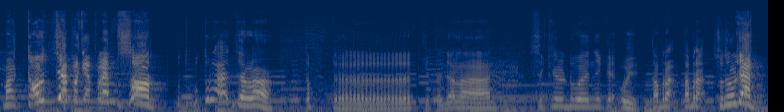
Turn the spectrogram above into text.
Mak kau aja pakai flame shot. Betul-betul aja lah. Tep, kita jalan. Skill 2 nya kayak, wih, tabrak, tabrak, sundulkan.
